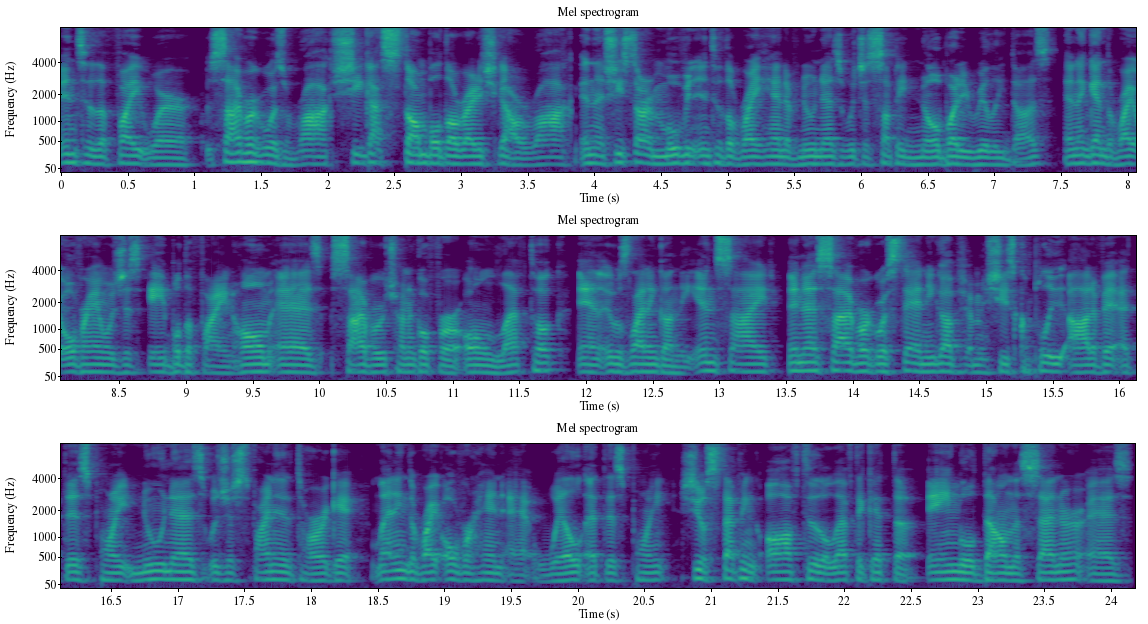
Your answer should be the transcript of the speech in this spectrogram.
into the fight where Cyborg was rocked. She got stumbled already. She got rocked. And then she started moving into the right hand of Nunes, which is something nobody really does. And again, the right overhand was just able to find home as Cyborg was trying to go for her own left hook. And it was landing on the inside. And as Cyborg was standing up, I mean, she's completely out of it at this point. Nunes was just finding the target, landing the right overhand at will at this point. She was stepping off to the left to get the angle down the center as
